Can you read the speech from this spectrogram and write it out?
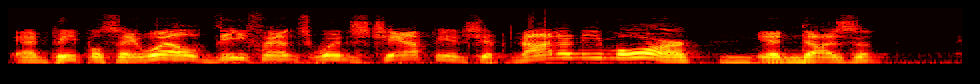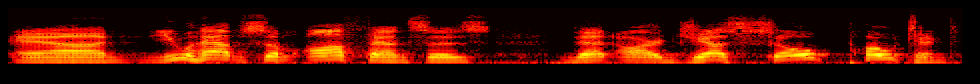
And people say, "Well, defense wins championship." Not anymore. Mm-hmm. It doesn't. And you have some offenses that are just so potent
